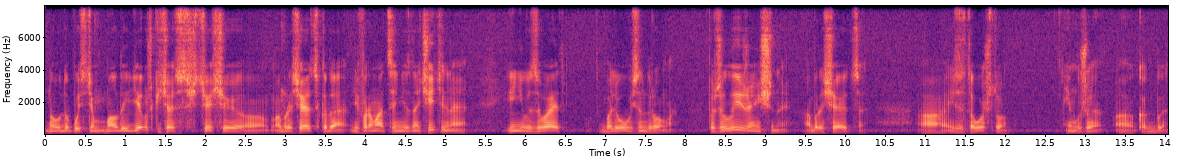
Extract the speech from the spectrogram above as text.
ну, допустим, молодые девушки чаще, чаще а, обращаются, когда деформация незначительная и не вызывает болевого синдрома пожилые женщины обращаются а, из-за того, что им уже а, как бы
